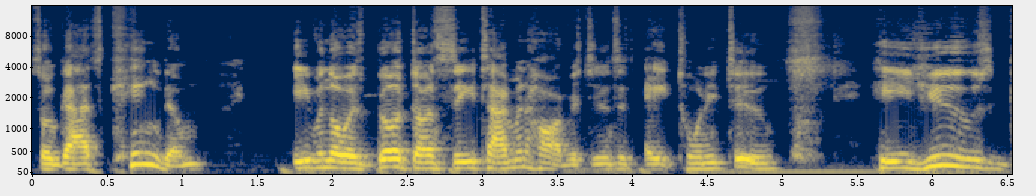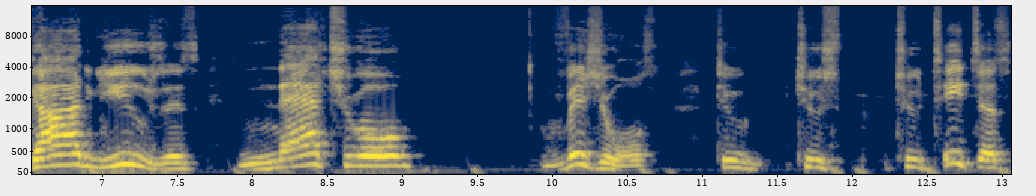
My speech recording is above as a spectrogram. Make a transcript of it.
So God's kingdom, even though it's built on seed time and harvest, Genesis 8 22, he used God uses natural visuals to to to teach us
